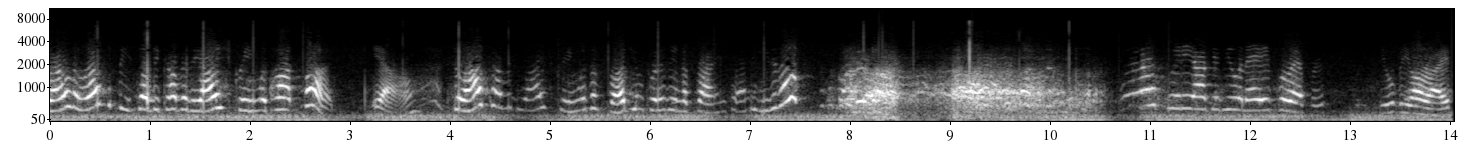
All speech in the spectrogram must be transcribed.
Well, the recipe said to cover the ice cream with hot fudge. Yeah. So I covered the ice cream with a fudge and put it in a frying pan to heat it up. Well, sweetie, I'll give you an A for effort. You'll be all right.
